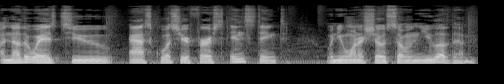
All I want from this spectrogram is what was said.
Another way is to ask what's your first instinct when you want to show someone you love them.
